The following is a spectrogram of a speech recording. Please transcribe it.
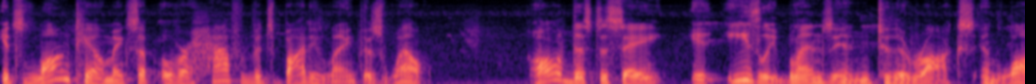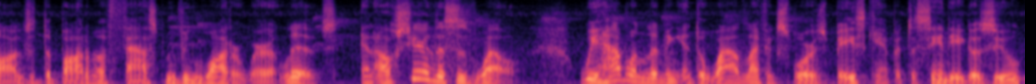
Its long tail makes up over half of its body length as well. All of this to say, it easily blends into the rocks and logs at the bottom of fast moving water where it lives. And I'll share this as well. We have one living at the Wildlife Explorers Base Camp at the San Diego Zoo.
